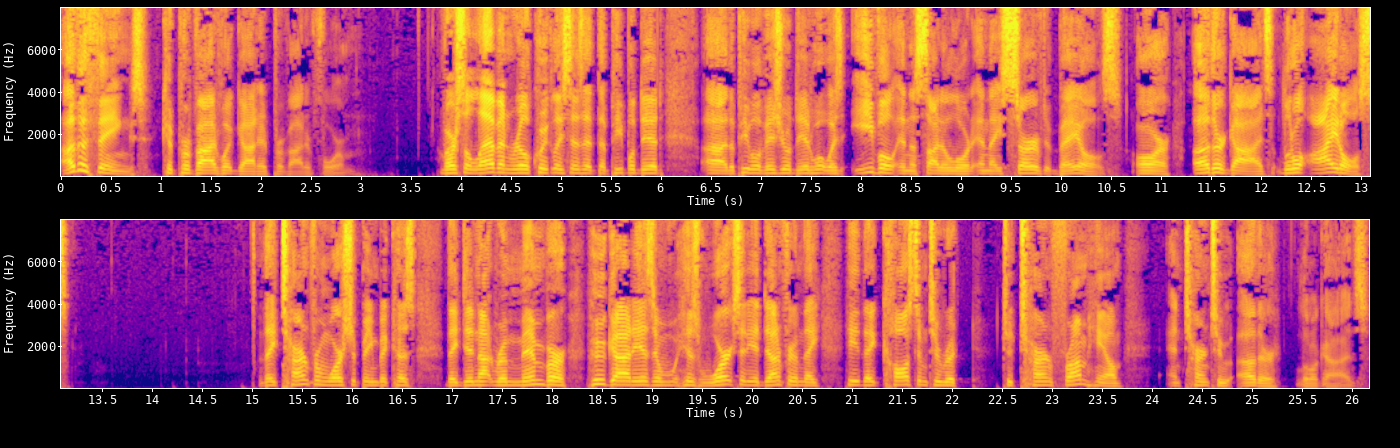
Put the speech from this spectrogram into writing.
other things could provide what God had provided for them. Verse 11 real quickly says that the people did, uh, the people of Israel did what was evil in the sight of the Lord and they served Baals or other gods, little idols. They turned from worshiping because they did not remember who God is and his works that he had done for him. They, he, they caused him to, re, to turn from him and turn to other little gods.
